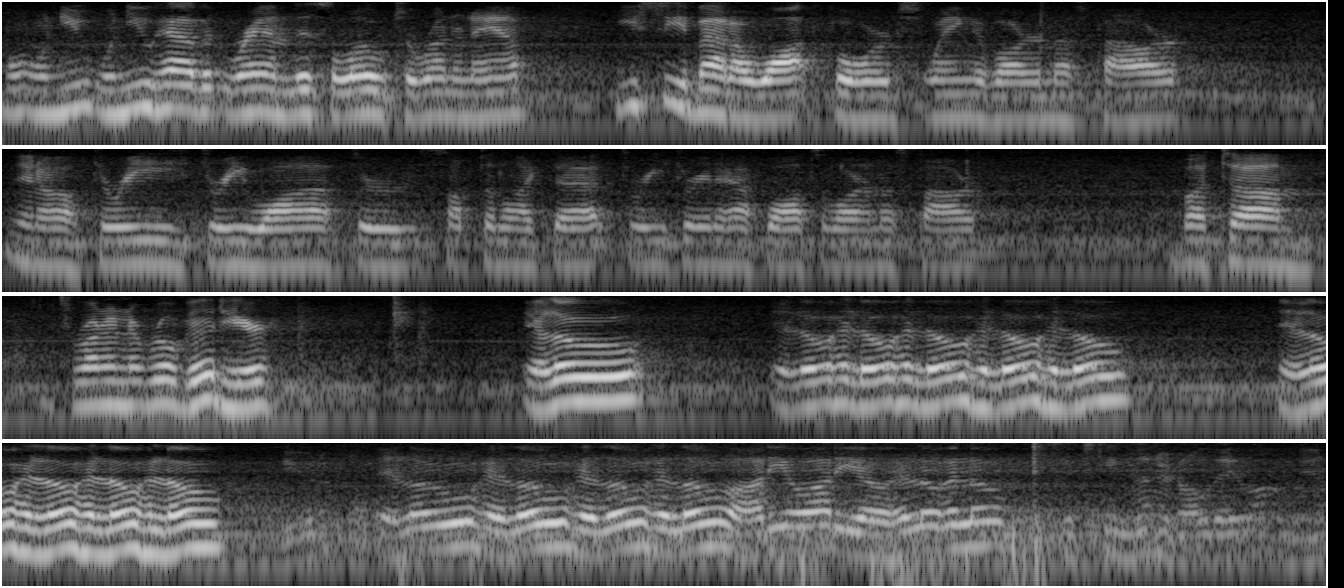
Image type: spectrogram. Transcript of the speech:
when you when you have it ran this low to run an amp you see about a watt forward swing of RMS power. You know, three three watts or something like that. Three three and a half watts of RMS power. But um, it's running it real good here. Hello, hello, hello, hello, hello, hello, hello, hello, hello, hello. Beautiful. Hello, hello, hello, hello, audio, audio, hello, hello. 1600 all day long, man.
